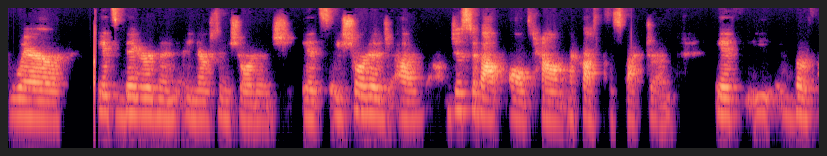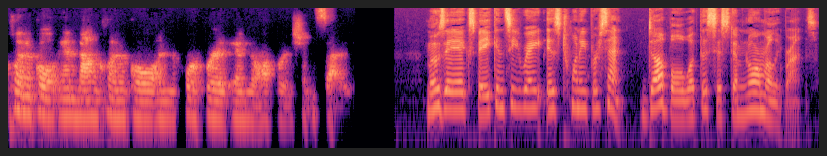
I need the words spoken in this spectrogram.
where it's bigger than a nursing shortage. It's a shortage of just about all talent across the spectrum, if both clinical and non-clinical on your corporate and your operations side. Mosaic's vacancy rate is 20%, double what the system normally runs.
